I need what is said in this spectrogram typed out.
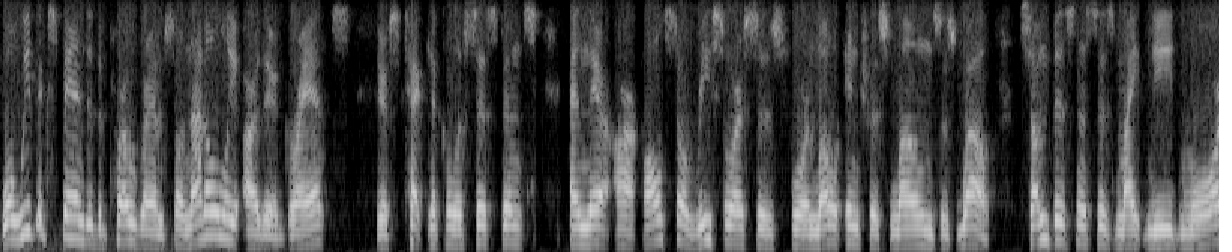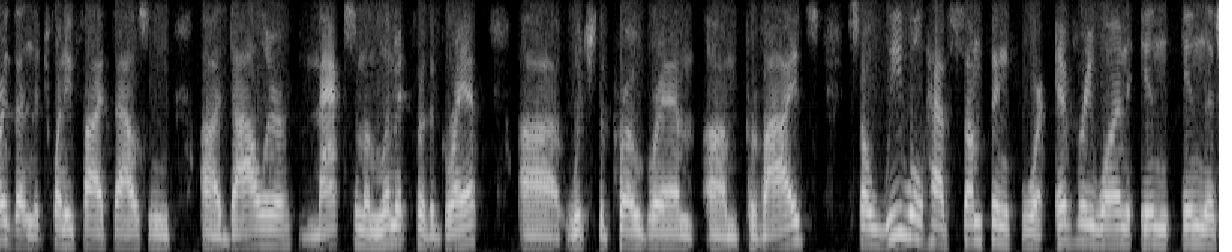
Well, we've expanded the program. So not only are there grants, there's technical assistance, and there are also resources for low interest loans as well. Some businesses might need more than the $25,000 uh, maximum limit for the grant, uh, which the program um, provides. So we will have something for everyone in, in this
